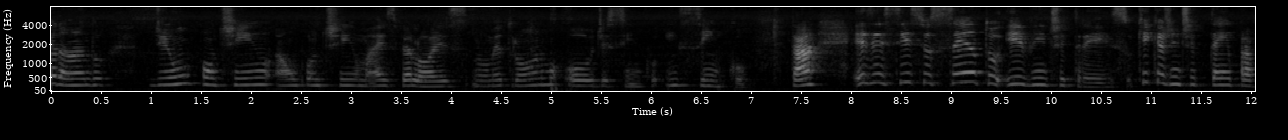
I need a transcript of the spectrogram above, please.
Acelerando de um pontinho a um pontinho mais veloz no metrônomo ou de 5 em 5, tá? Exercício 123. O que, que a gente tem para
